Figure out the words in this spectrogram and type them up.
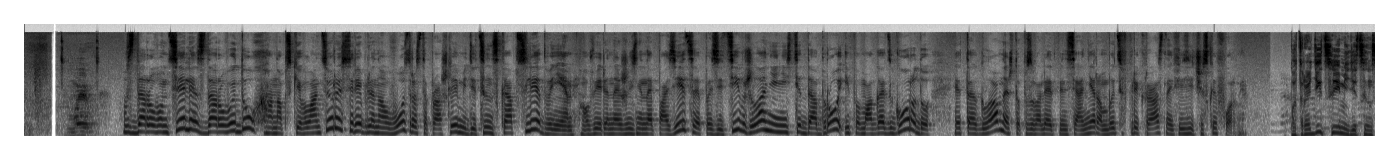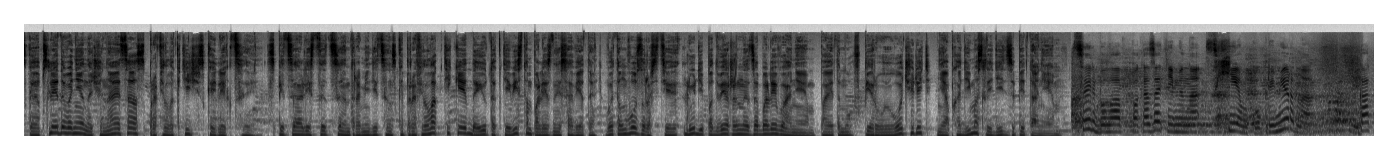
Мы в здоровом теле здоровый дух. Анапские волонтеры серебряного возраста прошли медицинское обследование. Уверенная жизненная позиция, позитив, желание нести добро и помогать городу – это главное, что позволяет пенсионерам быть в прекрасной физической форме. По традиции медицинское обследование начинается с профилактической лекции. Специалисты Центра медицинской профилактики дают активистам полезные советы. В этом возрасте люди подвержены заболеваниям, поэтому в первую очередь необходимо следить за питанием. Цель была показать именно схемку примерно, как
